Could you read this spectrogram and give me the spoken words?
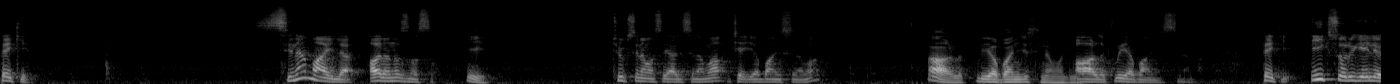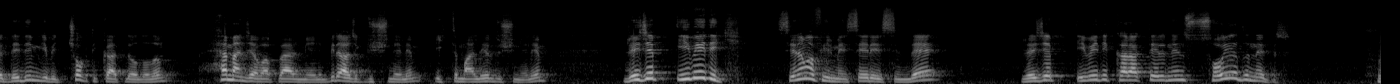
peki. Sinemayla aranız nasıl? İyi. Türk sineması yerli sinema, şey yabancı sinema, Ağırlıklı yabancı sinema diyeyim. ağırlıklı yabancı sinema. Peki ilk soru geliyor. Dediğim gibi çok dikkatli olalım. Hemen cevap vermeyelim. Birazcık düşünelim. ihtimalleri düşünelim. Recep İvedik sinema filmi serisinde Recep İvedik karakterinin soyadı nedir?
